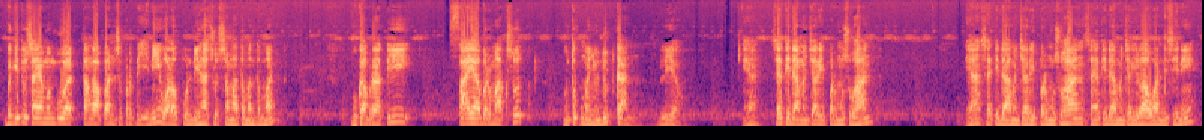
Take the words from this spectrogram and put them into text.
begitu saya membuat tanggapan seperti ini, walaupun dihasut sama teman-teman, bukan berarti saya bermaksud untuk menyudutkan beliau. Ya, saya tidak mencari permusuhan. Ya, saya tidak mencari permusuhan, saya tidak mencari lawan di sini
